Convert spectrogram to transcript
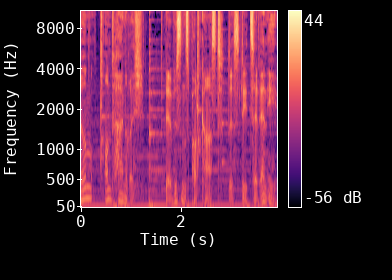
Hirn und Heinrich, der Wissenspodcast des DZNE.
